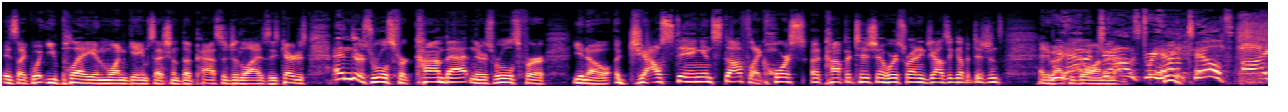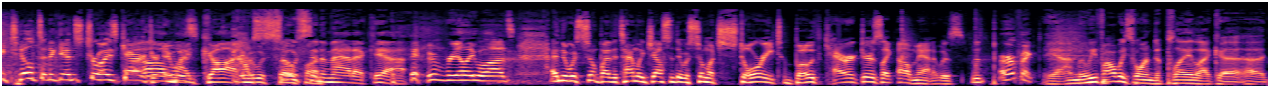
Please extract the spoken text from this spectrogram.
It's like what you play in one game session of the passage of the lives of these characters. And there's rules for combat and there's rules for, you know, a jousting and stuff like horse uh, competition, horse riding jousting competitions. Anyway, We I had go a joust. We had a tilt. I tilted against Troy's character. Oh It my was- god, it was, so, fun. cinematic. Yeah. It really was. And there was so, by the time we jousted, there was so much story to both characters. Like, oh man, it was, it was perfect. Yeah, I mean, we've always wanted to play like a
